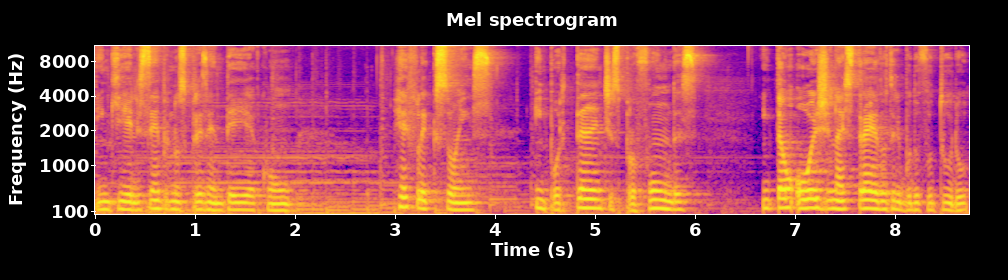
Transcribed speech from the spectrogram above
em que ele sempre nos presenteia com reflexões importantes, profundas. Então, hoje, na estreia do Tribo do Futuro,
